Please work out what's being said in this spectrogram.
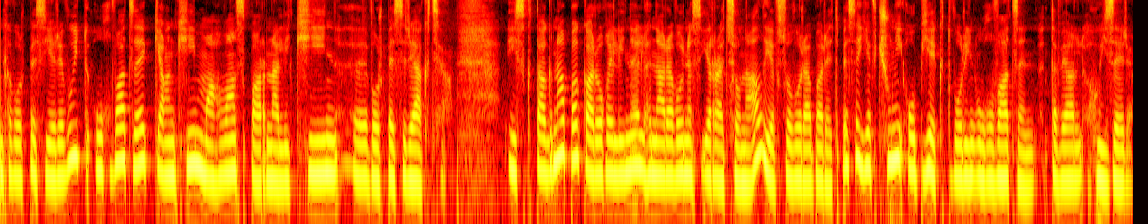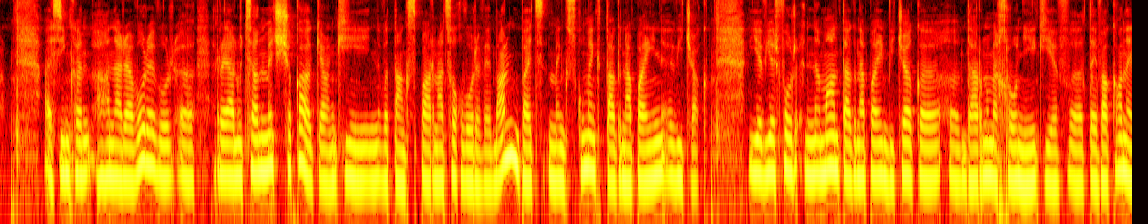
ինքը որպես երևույթ ուղված է կյանքի մահվան սպառնալիքին որպես ռեակցիա Իսկ տագնապը կարող է լինել հնարավորինս իրացիոնալ եւ սովորաբար այդպես է եւ ճունի օբյեկտ, որին ուղղված են տվյալ հույզերը։ Այսինքն հնարավոր է, որ ռեալության մեջ չկա կյանքին վտանգ սպառնացող որևէ բան, բայց մենք զգում ենք տագնապային վիճակ։ Եվ երբ որ նման տագնապային վիճակը դառնում է քրոնիկ եւ տևական է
